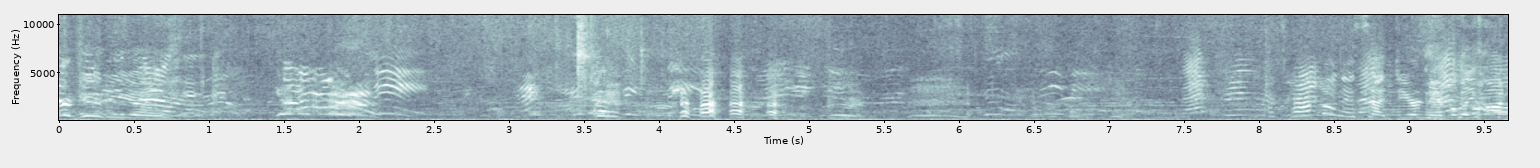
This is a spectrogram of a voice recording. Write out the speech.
What do to you? What's happening? Is that deer nibbling on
